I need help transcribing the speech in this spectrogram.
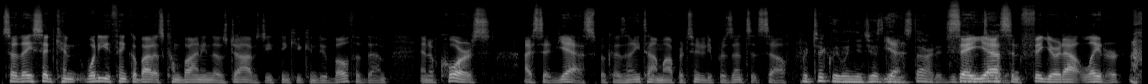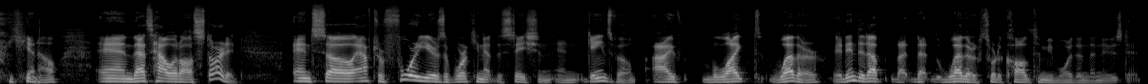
So they said, "Can what do you think about us combining those jobs? Do you think you can do both of them?" And of course, I said yes because anytime opportunity presents itself, Particularly when you're just getting started. Say yes and figure it out later, you know. And that's how it all started. And so after four years of working at the station in Gainesville, I liked weather. It ended up that, that weather sort of called to me more than the news did.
